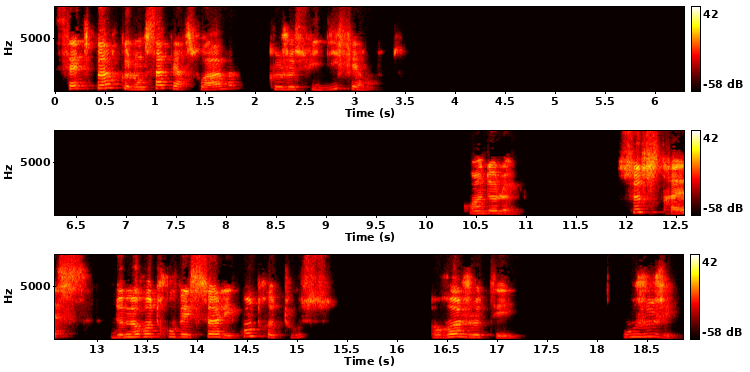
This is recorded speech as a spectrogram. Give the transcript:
Cette peur que l'on s'aperçoive que je suis différente. Coin de l'œil. Ce stress de me retrouver seule et contre tous, rejetée ou jugée.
